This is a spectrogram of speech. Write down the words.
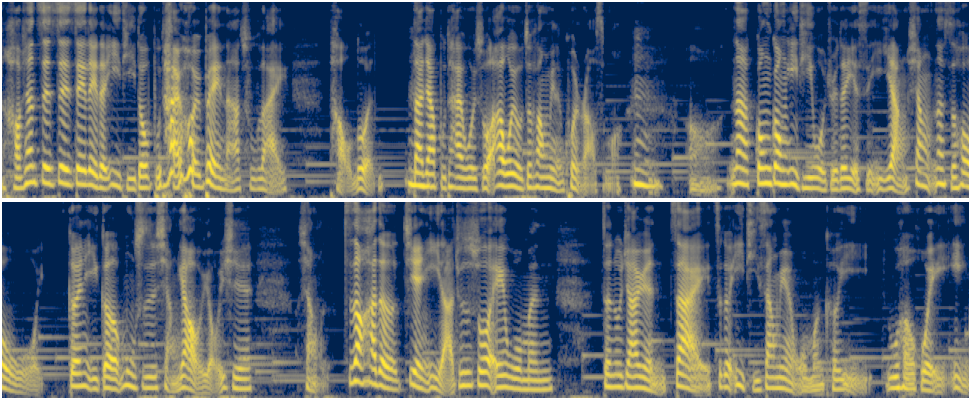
好像这这这类的议题都不太会被拿出来讨论，嗯。大家不太会说啊，我有这方面的困扰什么。嗯。哦，那公共议题我觉得也是一样，像那时候我跟一个牧师想要有一些想知道他的建议啊，就是说，哎、我们珍珠家园在这个议题上面，我们可以如何回应？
